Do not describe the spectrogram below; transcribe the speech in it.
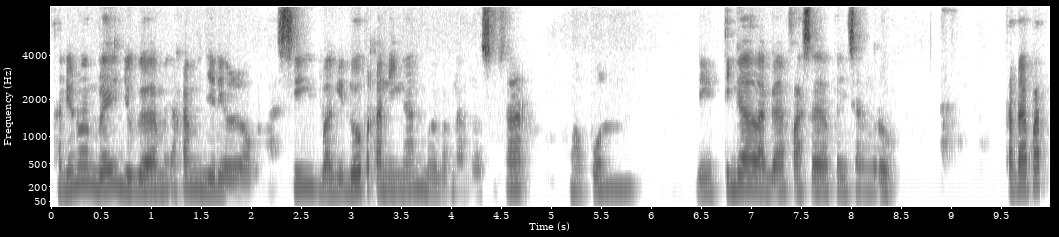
Stadion Wembley juga akan menjadi lokasi bagi dua pertandingan babak 16 besar maupun di tiga laga fase penyisian grup. Terdapat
